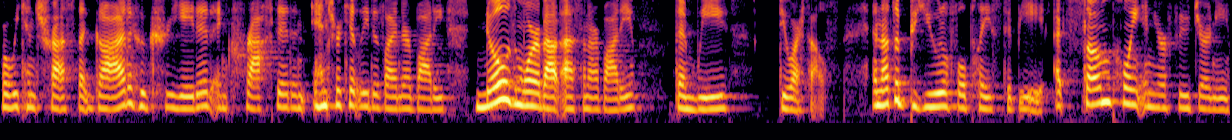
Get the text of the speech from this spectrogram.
where we can trust that God, who created and crafted and intricately designed our body, knows more about us and our body than we do ourselves. And that's a beautiful place to be. At some point in your food journey,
